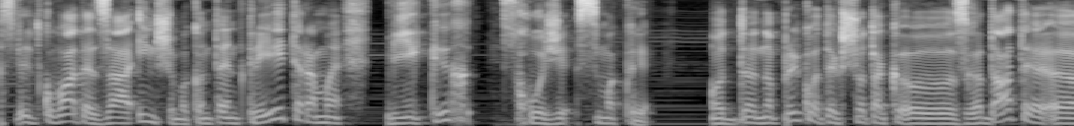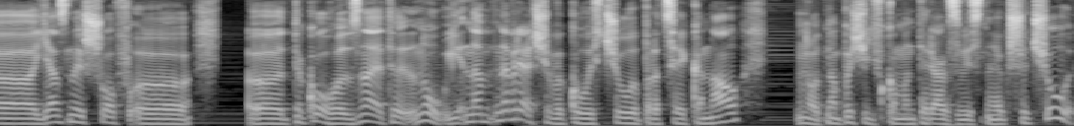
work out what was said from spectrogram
слідкувати за іншими контент-крієйтерами, в яких схожі смаки. От, наприклад, якщо так е, згадати, е, я знайшов е, такого, знаєте, ну навряд чи ви колись чули про цей канал. От напишіть в коментарях, звісно, якщо чули.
